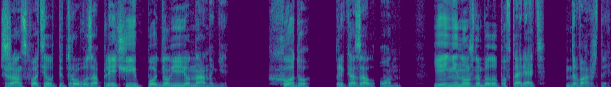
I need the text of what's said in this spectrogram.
Жан схватил Петрову за плечи и поднял ее на ноги. «Ходу!» — приказал он. Ей не нужно было повторять дважды.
